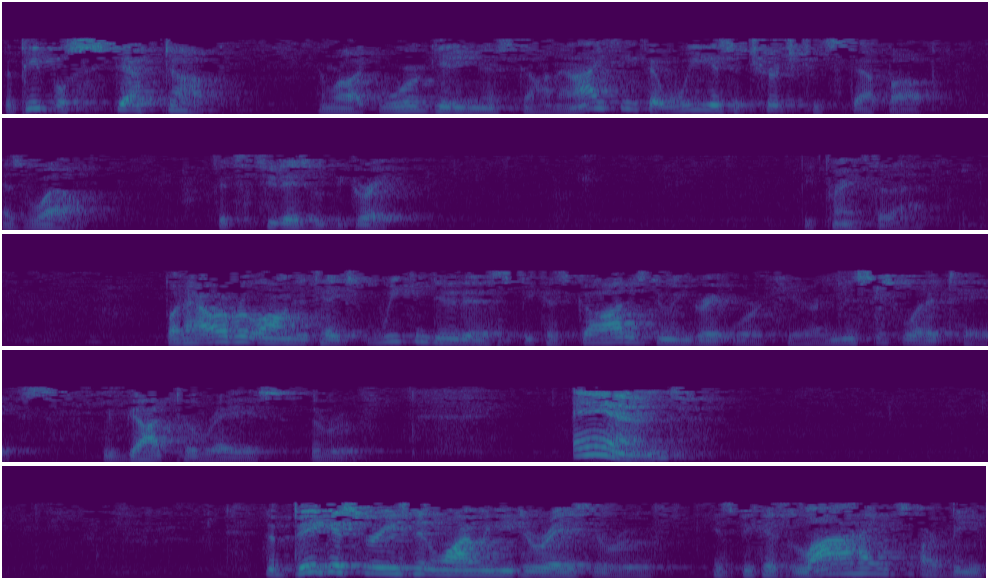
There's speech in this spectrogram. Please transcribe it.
The people stepped up and we're like, we're getting this done. And I think that we as a church can step up as well. 52 days would be great. Be praying for that. But however long it takes, we can do this because God is doing great work here, and this is what it takes. We've got to raise the roof. And the biggest reason why we need to raise the roof is because lives are being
